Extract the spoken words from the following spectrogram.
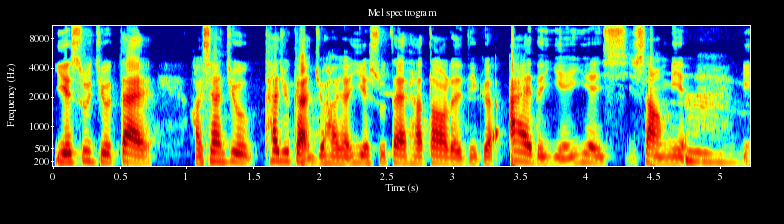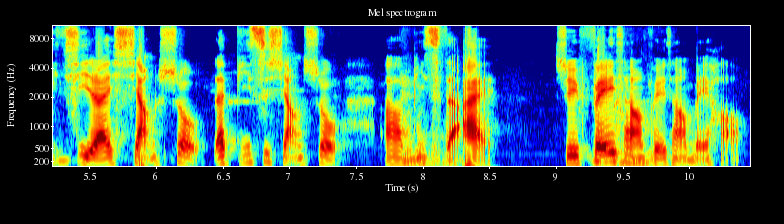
耶稣就带，好像就他就感觉好像耶稣带他到了那个爱的筵宴席上面，嗯、一起来享受，来彼此享受啊、呃、彼此的爱，所以非常非常美好。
